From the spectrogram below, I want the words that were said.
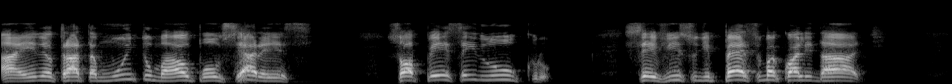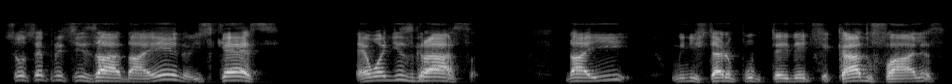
A Enel trata muito mal o povo cearense. Só pensa em lucro, serviço de péssima qualidade. Se você precisar da Enel, esquece. É uma desgraça. Daí, o Ministério Público ter identificado falhas,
